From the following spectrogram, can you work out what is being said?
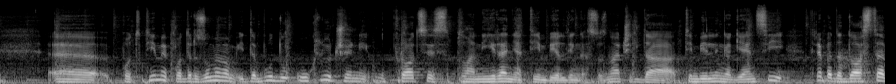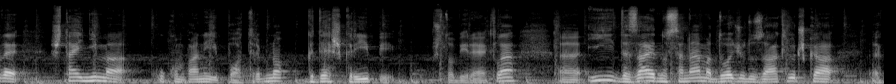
E, pod time podrazumevam i da budu uključeni u proces planiranja team buildinga, što znači da team building agenciji treba da dostave šta je njima u kompaniji potrebno, gde škripi, što bi rekla, e, i da zajedno sa nama dođu do zaključka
